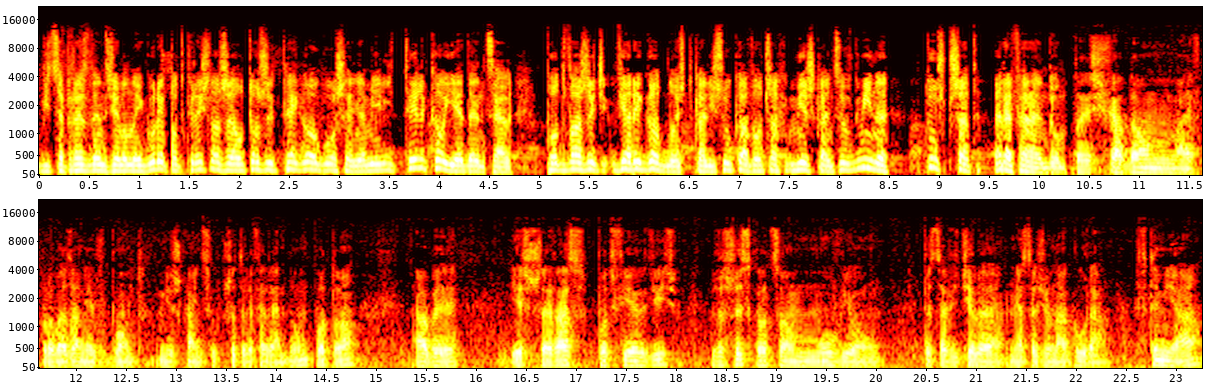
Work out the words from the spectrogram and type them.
Wiceprezydent Zielonej Góry podkreśla, że autorzy tego ogłoszenia mieli tylko jeden cel podważyć wiarygodność Kaliszuka w oczach mieszkańców gminy tuż przed referendum. To jest świadome wprowadzanie w błąd mieszkańców przed referendum po to, aby jeszcze raz potwierdzić, że wszystko, co mówią przedstawiciele miasta Zielona Góra, w tym ja,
